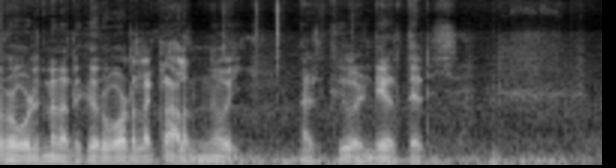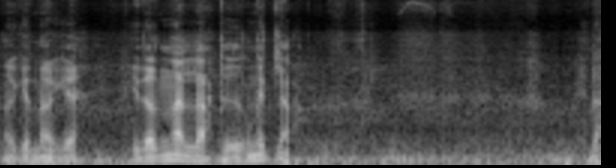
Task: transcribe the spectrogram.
റോഡിന്റെ നടുക്ക് റോഡെല്ലാം കളഞ്ഞു പോയി. നടുക്ക് വണ്ടി എടുത്ത് അടിച്ച്. നോക്കിയാൽ ഇതൊന്നല്ല തീർന്നിട്ടില്ല. ഇതാ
